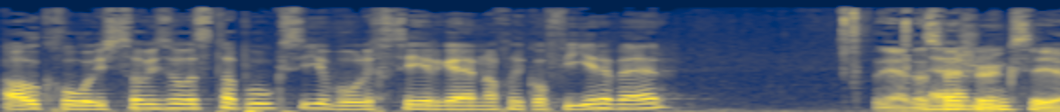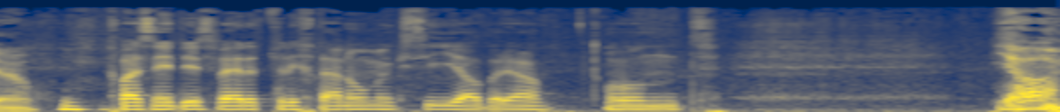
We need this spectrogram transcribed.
Alkohol ist sowieso ein Tabu gewesen, obwohl ich sehr gerne noch ein bisschen feiern wäre. Ja, das wäre Ähm, schön gewesen, ja. Ich weiß nicht, das wäre vielleicht auch noch mehr gewesen, aber ja. Und ja,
